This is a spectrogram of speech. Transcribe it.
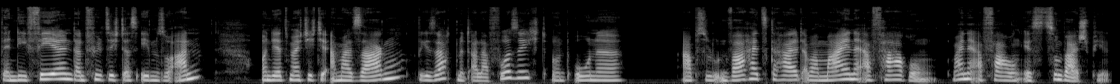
Wenn die fehlen, dann fühlt sich das eben so an. Und jetzt möchte ich dir einmal sagen, wie gesagt, mit aller Vorsicht und ohne absoluten Wahrheitsgehalt, aber meine Erfahrung, meine Erfahrung ist zum Beispiel,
